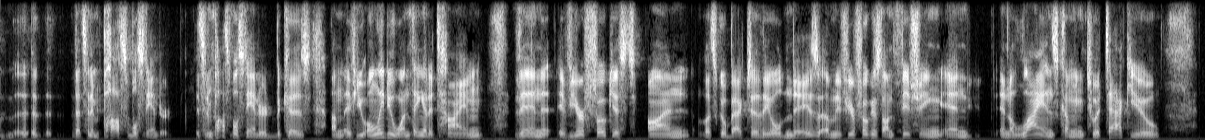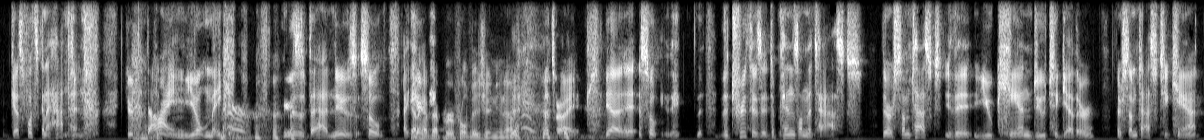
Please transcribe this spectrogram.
that's an impossible standard. It's an impossible standard because um, if you only do one thing at a time, then if you're focused on, let's go back to the olden days. Um, if you're focused on fishing and and a lion's coming to attack you, guess what's going to happen? You're dying. You don't make it. this is bad news. So I gotta have that peripheral vision, you know. that's right. Yeah. It, so the truth is, it depends on the tasks. There are some tasks that you can do together. There's some tasks you can't,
